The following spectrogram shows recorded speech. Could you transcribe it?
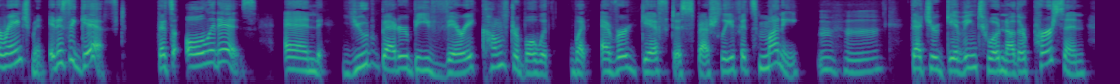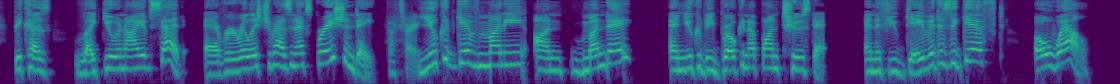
arrangement. It is a gift. That's all it is. And you'd better be very comfortable with whatever gift, especially if it's money, Mm-hmm. that you're giving to another person. Because, like you and I have said, every relationship has an expiration date. That's right. You could give money on Monday and you could be broken up on Tuesday. And if you gave it as a gift, oh well,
